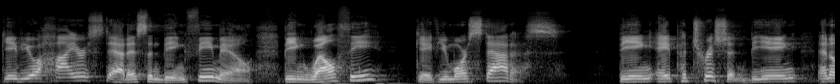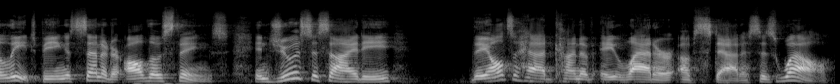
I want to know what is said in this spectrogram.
gave you a higher status than being female. Being wealthy gave you more status being a patrician, being an elite, being a senator, all those things. In Jewish society, they also had kind of a ladder of status as well.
